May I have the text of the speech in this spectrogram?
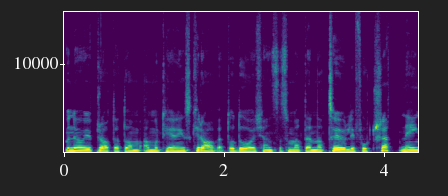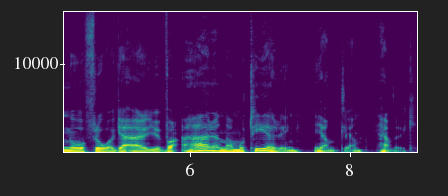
Men nu har vi pratat om amorteringskravet och då känns det som att en naturlig fortsättning och fråga är ju vad är en amortering egentligen, Henrik?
